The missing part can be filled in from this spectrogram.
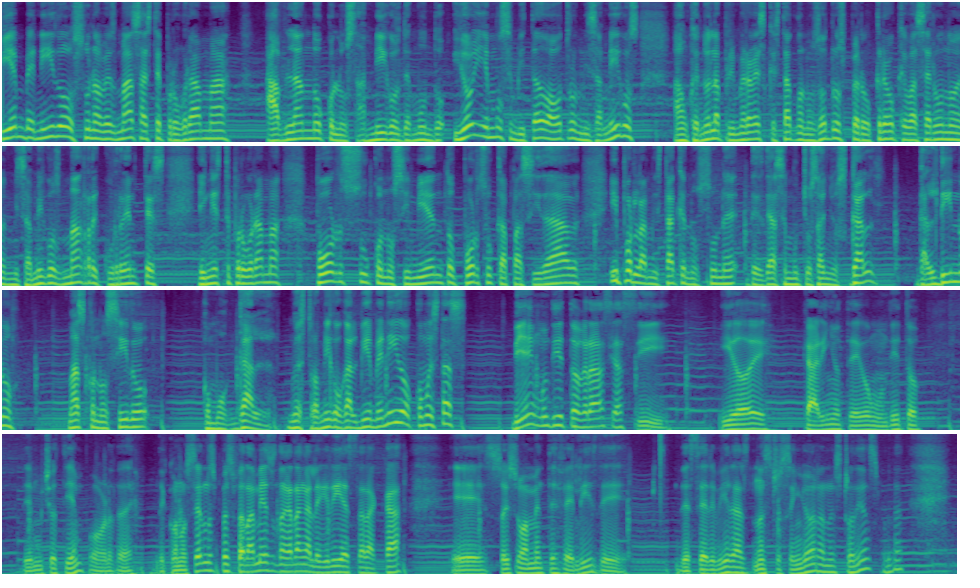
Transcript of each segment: Bienvenidos una vez más a este programa Hablando con los amigos del mundo. Y hoy hemos invitado a otros mis amigos, aunque no es la primera vez que está con nosotros, pero creo que va a ser uno de mis amigos más recurrentes en este programa por su conocimiento, por su capacidad y por la amistad que nos une desde hace muchos años. Gal, Galdino, más conocido como Gal, nuestro amigo Gal. Bienvenido, ¿cómo estás? Bien, Mundito, gracias. Y, y yo de cariño te digo, Mundito de mucho tiempo, ¿verdad? De conocernos, pues para mí es una gran alegría estar acá. Eh, soy sumamente feliz de, de, servir a nuestro Señor, a nuestro Dios, ¿verdad?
